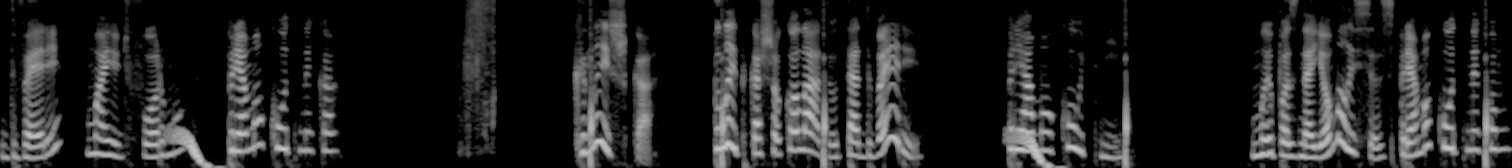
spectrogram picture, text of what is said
Двері мають форму прямокутника. Книжка, плитка шоколаду та двері прямокутні. Ми познайомилися з прямокутником.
